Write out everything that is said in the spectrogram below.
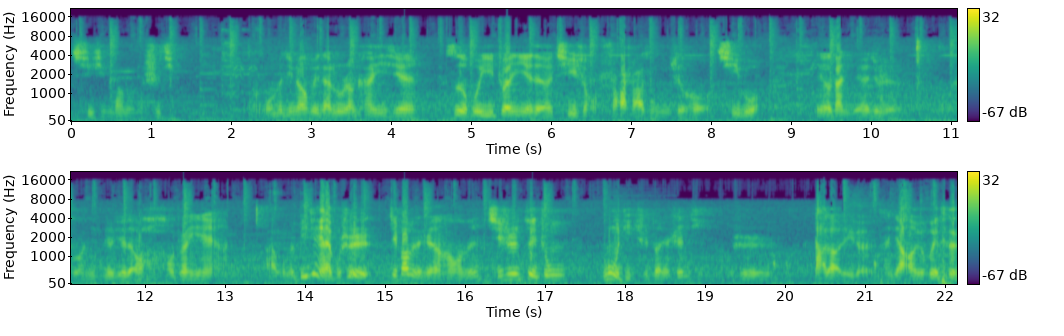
骑行当中的事情。我们经常会在路上看一些似乎一专业的骑手刷刷从你身后骑过，那个感觉就是说，你就觉得哇好专业呀。啊，我们毕竟也不是这方面的人哈，我们其实最终目的是锻炼身体，不是达到这个参加奥运会的。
